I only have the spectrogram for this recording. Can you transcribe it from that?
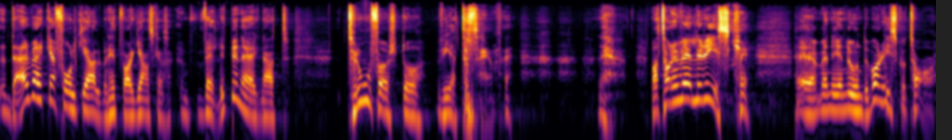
där verkar folk i allmänhet vara ganska väldigt benägna att tro först och veta sen. Man tar en väldig risk, eh, men det är en underbar risk att ta.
